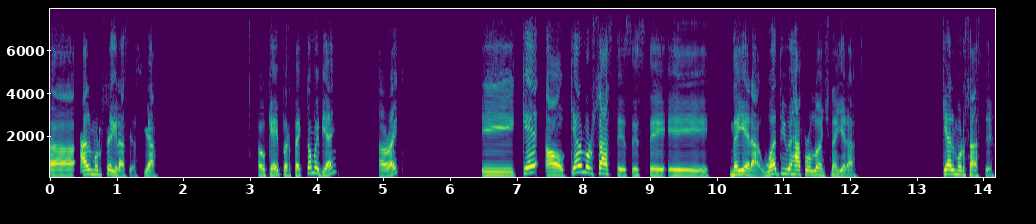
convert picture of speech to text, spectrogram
uh, almorcé, gracias. Yeah. Ok, perfecto, muy bien. All right. ¿Y qué, oh, qué almorzaste, este, eh, Nayera? What do you have for lunch, Nayera? ¿Qué almorzaste?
